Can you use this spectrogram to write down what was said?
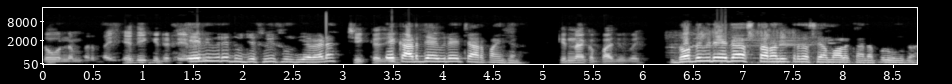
ਦੋ ਨੰਬਰ ਬਾਈ ਇਹਦੀ ਕੀ ਡਿਟੇਲ ਇਹ ਵੀ ਵੀਰੇ ਦੂਜੇ ਸੂਈ ਸੁੰਦੀ ਆ ਵੈੜ ਠੀਕ ਇਹ ਜੀ। ਕੱਢਦੇ ਆ ਵੀਰੇ 4-5 ਦਿਨ ਕਿੰਨਾ ਕੁ ਪਾਜੂ ਬਾਈ? ਦੁੱਧ ਵੀਰੇ ਇਹਦਾ 17 ਲੀਟਰ ਦੱਸਿਆ ਮਾਲਕਾਂ ਦਾ ਪਲੂਨ ਦਾ।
